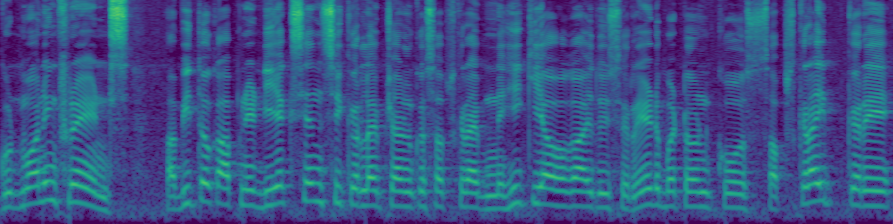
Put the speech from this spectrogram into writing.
गुड मॉर्निंग फ्रेंड्स अभी तक तो आपने D action secure live channel को सब्सक्राइब नहीं किया होगा तो इस रेड बटन को सब्सक्राइब करें,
